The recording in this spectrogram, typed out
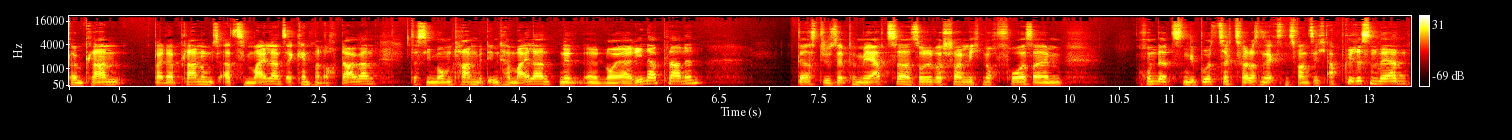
beim Plan, bei der Planung des AC Mailands erkennt man auch daran, dass sie momentan mit Inter Mailand eine neue Arena planen. Das Giuseppe Merza soll wahrscheinlich noch vor seinem 100. Geburtstag 2026 abgerissen werden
